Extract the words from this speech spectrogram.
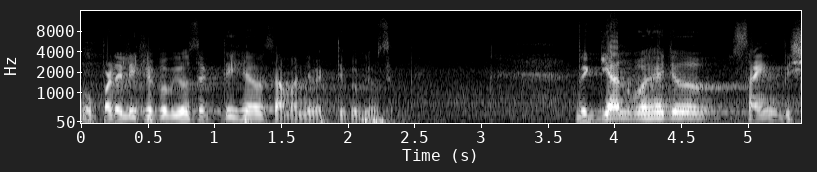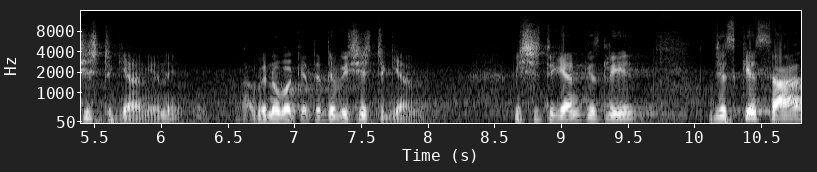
वो पढ़े लिखे को भी हो सकती है और सामान्य व्यक्ति को भी हो सकती है। विज्ञान वो है जो साइंस विशिष्ट ज्ञान, यानी विनोबा कहते थे विशिष्ट ज्ञान। विशिष्ट ज्ञान किस लिए? जिसके साथ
